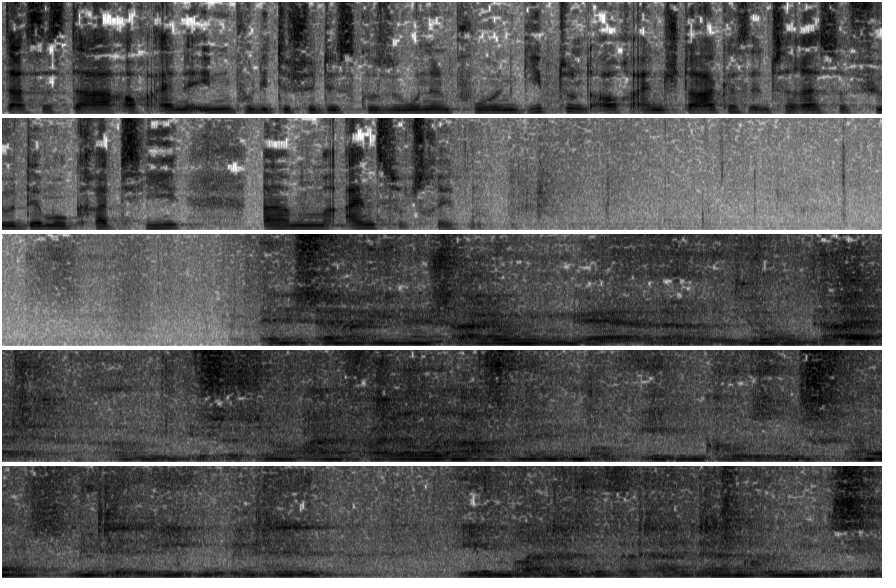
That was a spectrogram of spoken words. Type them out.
dass es da auch eine innenpolitische Diskussion in Polen gibt und auch ein starkes Interesse für Demokratie ähm, einzutreten. Wenn es dann mal die Entscheidung der äh, Regierung bleibt, ähm, ist das noch ein Fall darüber nachzudenken, ob eben Kohäsionsfondsmittel, EU-Mittel eben weiter so verteilt werden können wie bisher?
